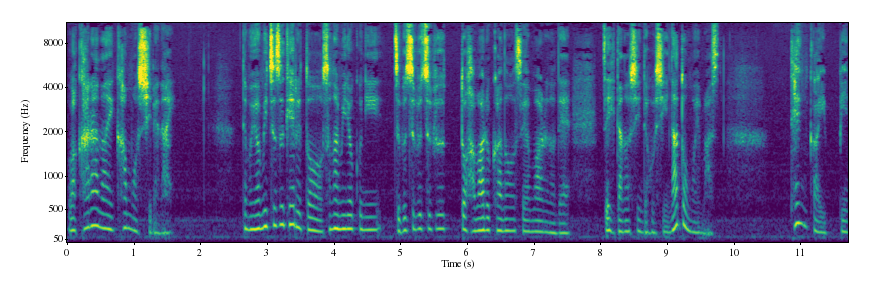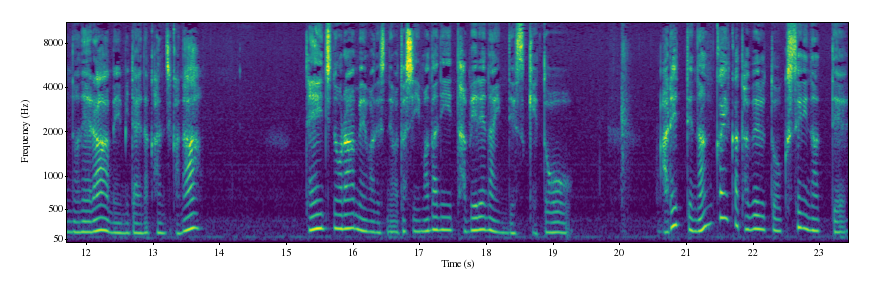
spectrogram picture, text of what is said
わからないかもしれない。でも読み続けるとその魅力にズブズブズブっとハマる可能性もあるので是非楽しんでほしいなと思います。天下一品のねラーメンみたいな感じかな。天一のラーメンはですね私未だに食べれないんですけどあれって何回か食べると癖になって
